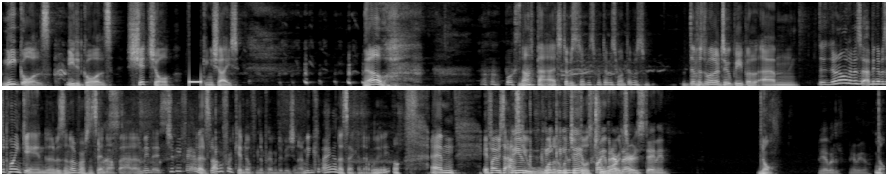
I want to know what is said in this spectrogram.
Need goals, needed goals. Shit show, fucking shite. No, not bad. There was there was there was one there was there was one or two people. Um, th- no, there was. I mean, there was a point gained, and there was another person saying not bad. And I mean, uh, to be fair, lads, Longford came down from the Premier Division. I mean, come- hang on a second now. You know, um, if I was to Can ask you, can one of the, you which of name those two five of our words, players, Damien? no, Yeah, well, there we go. no,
